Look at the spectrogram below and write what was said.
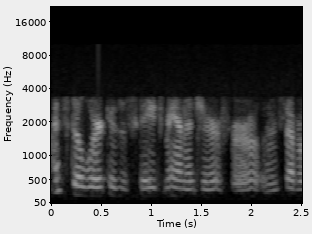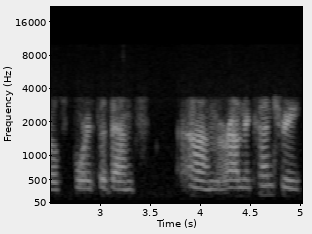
I still work as a stage manager for several sports events um, around the country.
